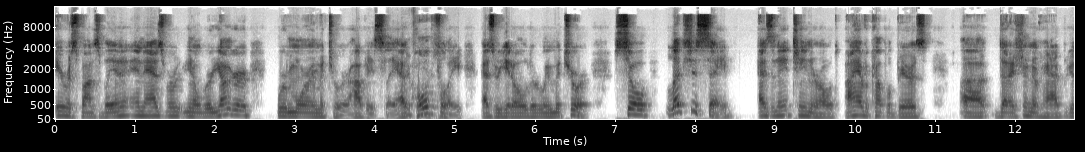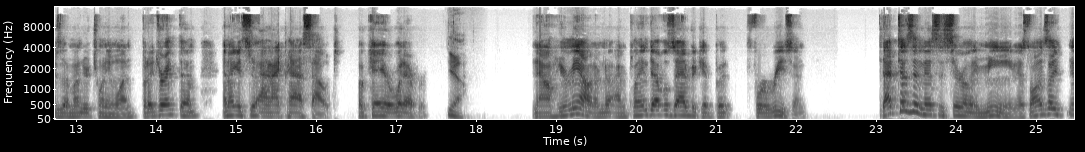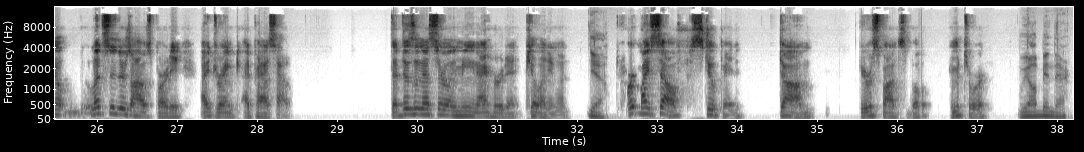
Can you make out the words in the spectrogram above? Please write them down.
irresponsibly and, and as we're you know we're younger we're more immature obviously. Hopefully as we get older we mature. So let's just say as an 18 year old i have a couple beers uh, that i shouldn't have had because i'm under 21 but i drank them and i get to and i pass out okay or whatever. Yeah. Now hear me out. I'm not, i'm playing devil's advocate but for a reason. That doesn't necessarily mean as long as I, you know, let's say there's a house party, I drink, I pass out. That doesn't necessarily mean I hurt it, kill anyone. Yeah. Hurt myself, stupid, dumb, irresponsible, immature. We all been there.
